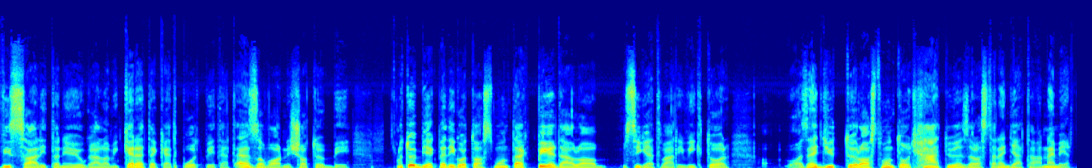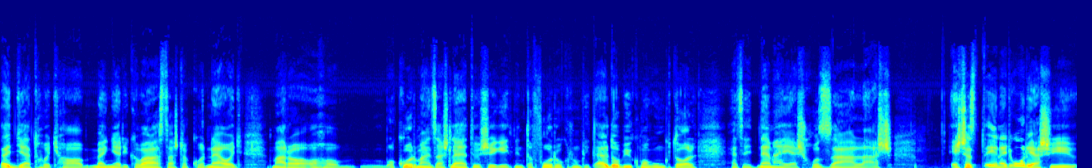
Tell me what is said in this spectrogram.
visszaállítani a jogállami kereteket, Polt Pétert elzavarni, stb. A többiek pedig ott azt mondták, például a Szigetvári Viktor, az együttől azt mondta, hogy hát ő ezzel aztán egyáltalán nem ért egyet, hogyha megnyerik a választást, akkor nehogy már a, a, a kormányzás lehetőségét, mint a forró krumplit eldobjuk magunktól, ez egy nem helyes hozzáállás. És ezt én egy óriási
